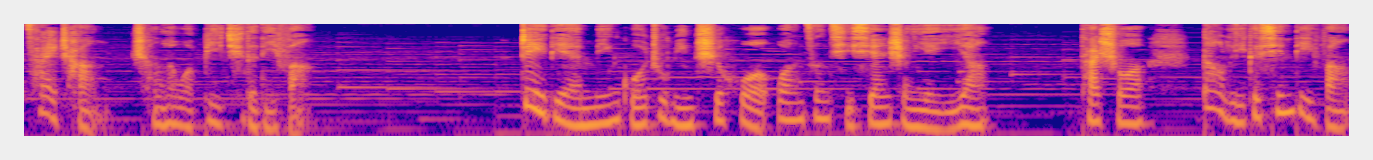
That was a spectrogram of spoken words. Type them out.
菜场成了我必去的地方。这一点，民国著名吃货汪曾祺先生也一样。他说：“到了一个新地方，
